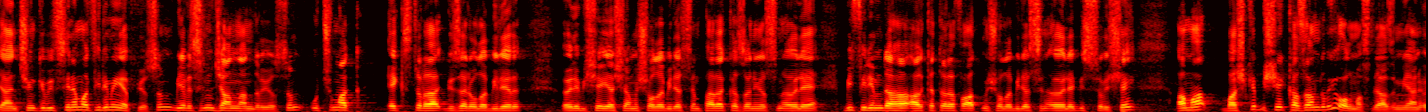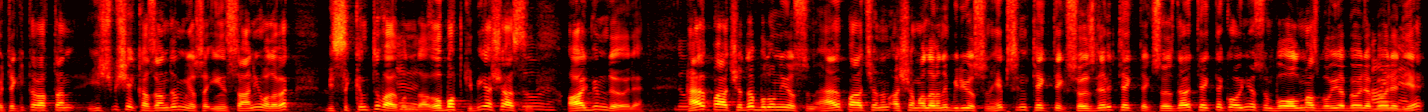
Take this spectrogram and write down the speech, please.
Yani çünkü bir sinema filmi yapıyorsun. Birisini canlandırıyorsun. Uçmak ekstra güzel olabilir. Öyle bir şey yaşamış olabilirsin. Para kazanıyorsun öyle. Bir film daha arka tarafa atmış olabilirsin öyle bir sürü şey. Ama başka bir şey kazandırıyor olması lazım. Yani öteki taraftan hiçbir şey kazandırmıyorsa insani olarak bir sıkıntı var bunda. Robot gibi yaşarsın. Doğru. Albüm de öyle. Doğru. Her parçada bulunuyorsun. Her parçanın aşamalarını biliyorsun. Hepsini tek tek, sözleri tek tek, sözleri tek tek oynuyorsun. Bu olmaz buraya böyle böyle Aynen. diye.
